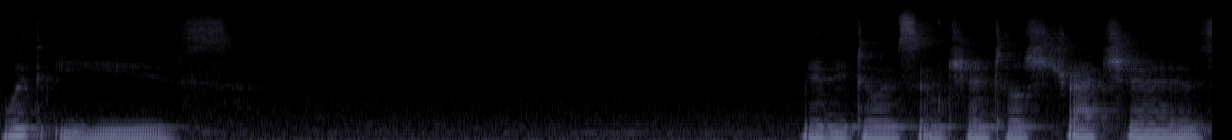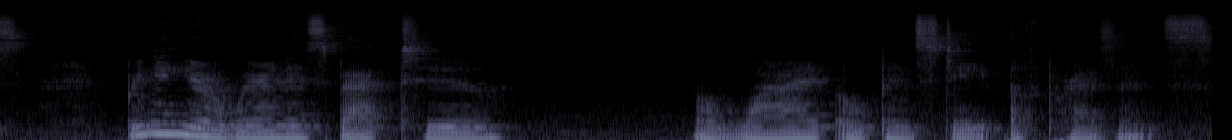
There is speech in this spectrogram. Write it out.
with ease. Maybe doing some gentle stretches, bringing your awareness back to a wide open state of presence.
